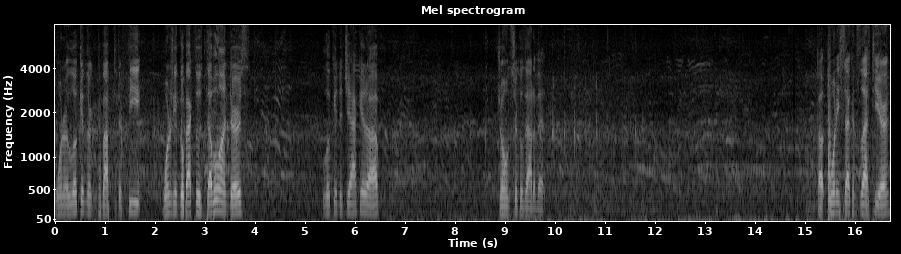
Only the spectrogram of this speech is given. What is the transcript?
Warner looking. They're going to come up to their feet. Warner's going to go back to those double unders. Looking to jack it up. Jones circles out of it. About 20 seconds left here.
